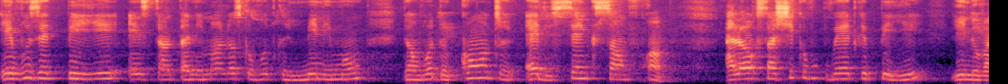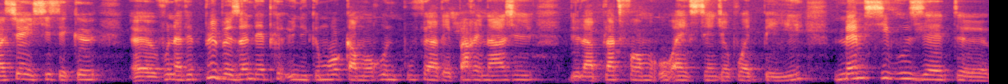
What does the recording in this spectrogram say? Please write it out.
et vous êtes payé instantanément lorsque votre minimum dans votre compte est de 500 francs. Alors, sachez que vous pouvez être payé. L'innovation ici, c'est que euh, vous n'avez plus besoin d'être uniquement au Cameroun pour faire des parrainages de la plateforme OA Exchange pour être payé. Même si vous êtes, euh,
